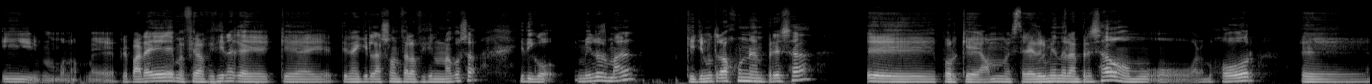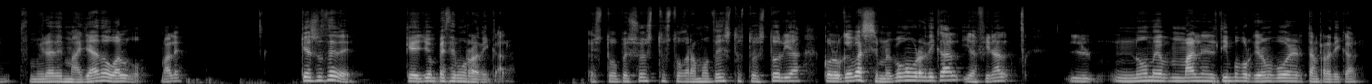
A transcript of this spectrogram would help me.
Y bueno, me preparé, me fui a la oficina, que, que tenía que ir a las 11 a la oficina una cosa. Y digo, menos mal que yo no trabajo en una empresa eh, porque me estaría durmiendo en la empresa o, a lo mejor eh, me hubiera desmayado o algo, ¿vale? ¿Qué sucede? Que yo empecé muy radical. Esto peso esto, esto gramos de esto, esto historia. Con lo que va, se me pongo muy radical y al final no me mal en el tiempo porque no me puedo poner tan radical.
